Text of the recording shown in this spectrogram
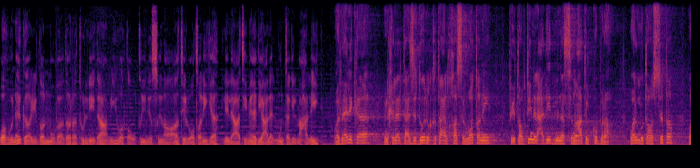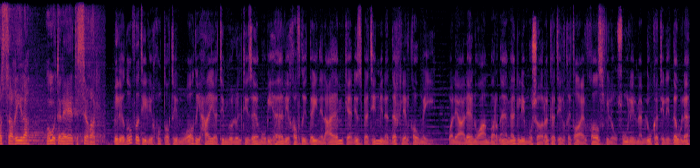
وهناك أيضا مبادرة لدعم وتوطين الصناعات الوطنية للاعتماد على المنتج المحلي وذلك من خلال تعزيز دور القطاع الخاص الوطني في توطين العديد من الصناعات الكبرى والمتوسطة والصغيرة ومتناهية الصغر. بالإضافة لخطة واضحة يتم الالتزام بها لخفض الدين العام كنسبة من الدخل القومي. والإعلان عن برنامج لمشاركة القطاع الخاص في الأصول المملوكة للدولة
